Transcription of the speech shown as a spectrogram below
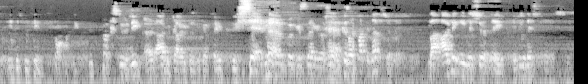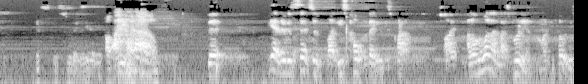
in this routine, it's not like, fuck Stewart Lee, man, I would go guy who doesn't get paid to do shit, man, fucking snagging on shit, because I fucking love Stewart Lee. But I think even Stewart Lee, if you listen to this, this, this Stewart Lee, you. That yeah, there was a sense of like he's cultivated this crowd, right? And on the one hand, that's brilliant, and I can totally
